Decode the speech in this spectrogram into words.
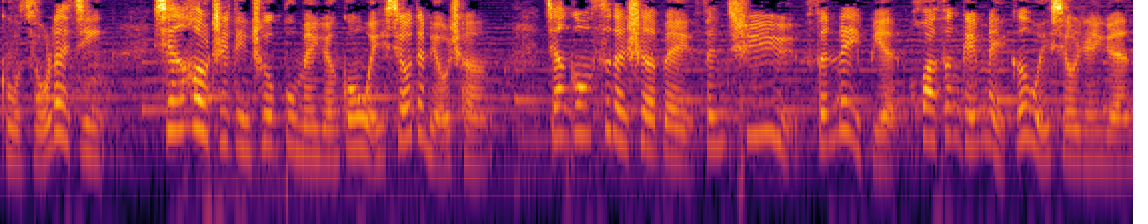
鼓足了劲，先后制定出部门员工维修的流程，将公司的设备分区域、分类别划分给每个维修人员，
